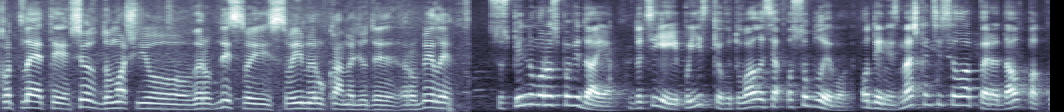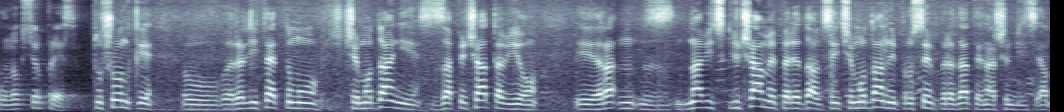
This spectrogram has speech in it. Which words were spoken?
котлети. Все домашнього виробництва і своїми руками люди робили. Суспільному розповідає, до цієї поїздки готувалися особливо. Один із мешканців села передав пакунок сюрприз. Тушонки в реалітетному чемодані, запечатав його. І ра- навіть з ключами передав цей чемодан і просив передати нашим бійцям.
